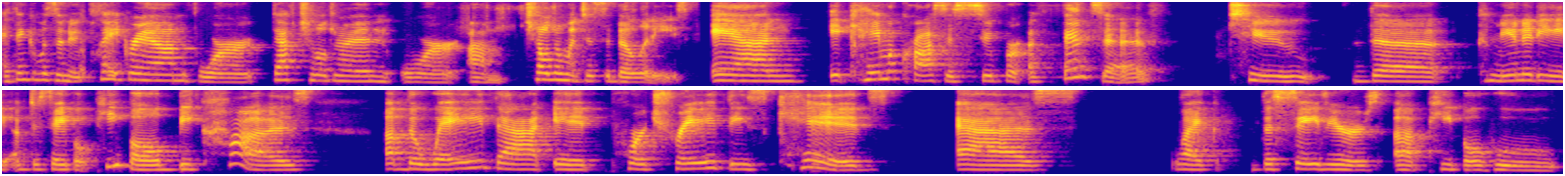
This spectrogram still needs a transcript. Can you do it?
I think it was a new playground for deaf children or um, children with disabilities. And it came across as super offensive to the community of disabled people because of the way that it portrayed these kids as like the saviors of people who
